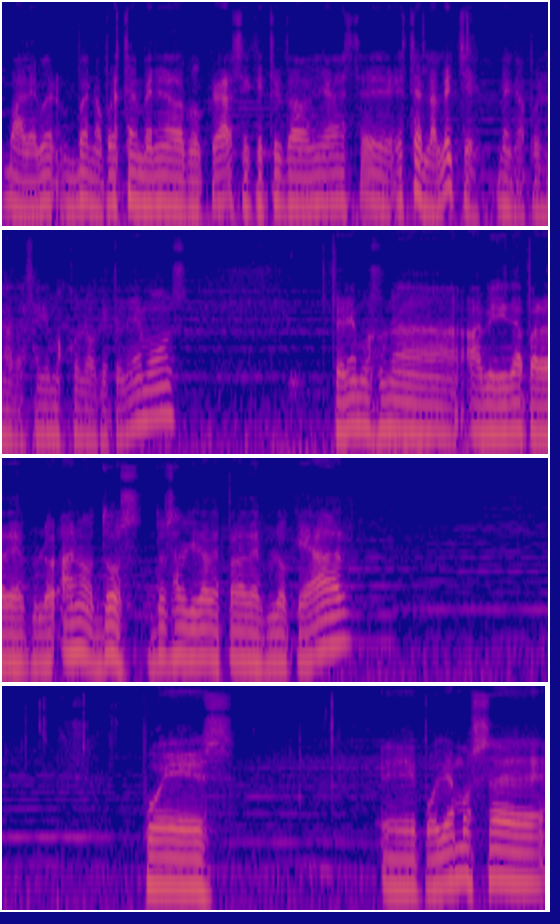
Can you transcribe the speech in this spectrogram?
Vale bueno, bueno pues está envenenada a bloquear así que este todavía este, esta es la leche. Venga pues nada seguimos con lo que tenemos tenemos una habilidad para desbloquear. Ah, no, dos. Dos habilidades para desbloquear. Pues. Eh, podríamos. Eh,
